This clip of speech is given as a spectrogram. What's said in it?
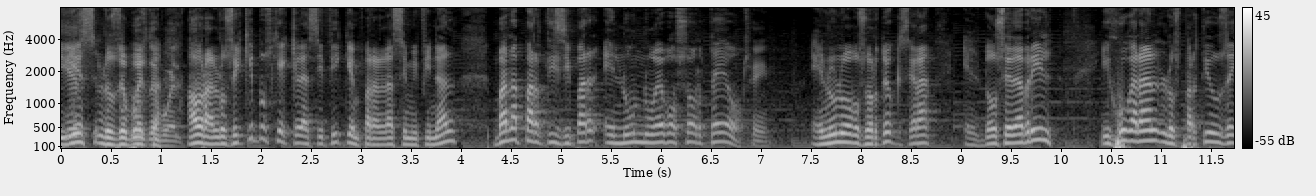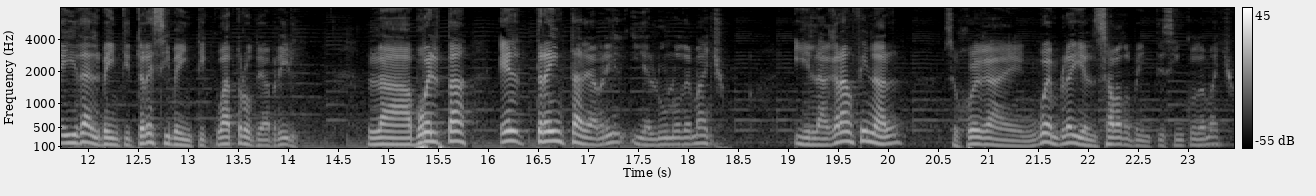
y 10 los de vuelta. vuelta. Ahora, los equipos que clasifiquen para la semifinal van a participar en un nuevo sorteo. Sí. en un nuevo sorteo que será el 12 de abril y jugarán los partidos de ida el 23 y 24 de abril. La vuelta el 30 de abril y el 1 de mayo. Y la gran final se juega en Wembley el sábado 25 de mayo.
